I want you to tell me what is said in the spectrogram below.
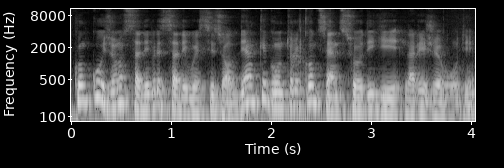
con cui sono stati prestati questi soldi, anche contro il consenso di chi l'ha ricevuti.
